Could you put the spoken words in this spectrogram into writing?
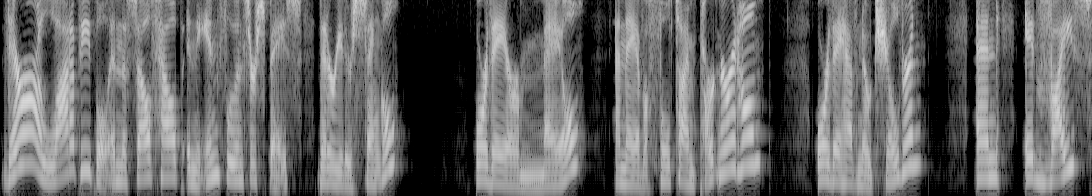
there are a lot of people in the self help, in the influencer space that are either single or they are male and they have a full time partner at home or they have no children. And advice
